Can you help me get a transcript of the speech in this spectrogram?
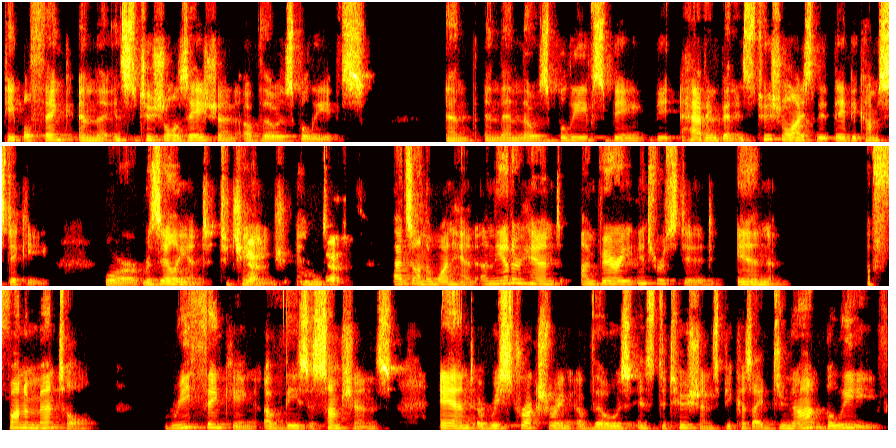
people think and the institutionalization of those beliefs. And, and then those beliefs being be, having been institutionalized, they become sticky or resilient to change. Yeah. And yes that's on the one hand. On the other hand, I'm very interested in a fundamental rethinking of these assumptions and a restructuring of those institutions because I do not believe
